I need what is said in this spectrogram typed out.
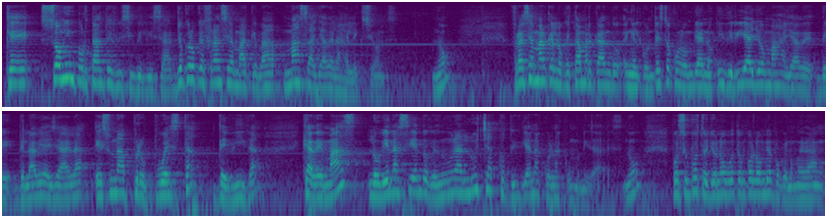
que son importantes visibilizar. Yo creo que Francia Márquez va más allá de las elecciones, ¿no? Francia Márquez lo que está marcando en el contexto colombiano, y diría yo más allá de, de, de la Yala, es una propuesta de vida que además lo viene haciendo desde una lucha cotidiana con las comunidades, ¿no? Por supuesto, yo no voto en Colombia porque no me dan,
